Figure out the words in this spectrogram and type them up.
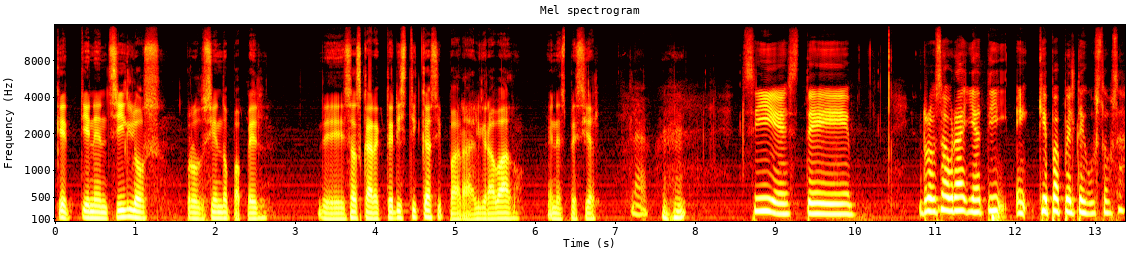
que tienen siglos produciendo papel de esas características y para el grabado en especial. Claro. Sí, este, Rosaura, ¿y a ti eh, qué papel te gusta usar?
